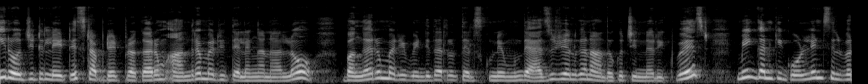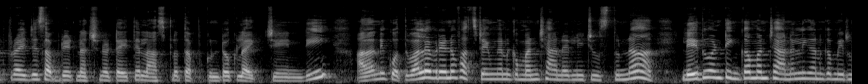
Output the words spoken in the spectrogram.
ఈ రోజుటి లేటెస్ట్ అప్డేట్ ప్రకారం ఆంధ్ర మరియు తెలంగాణలో బంగారం మరియు వెండి ధరలు తెలుసుకునే ముందు యాజ్ యూజువల్గా నాదొక చిన్న రిక్వెస్ట్ మీకు కనుక gold and silver prices update నచ్చినట్టయితే లాస్ట్లో తప్పకుండా ఒక లైక్ చేయండి. అలానే కొత్త వాళ్ళు ఎవరైనా ఫస్ట్ టైం కనుక మన ఛానల్ని చూస్తున్నా లేదు అంటే ఇంకా మన ఛానల్ని కనుక మీరు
